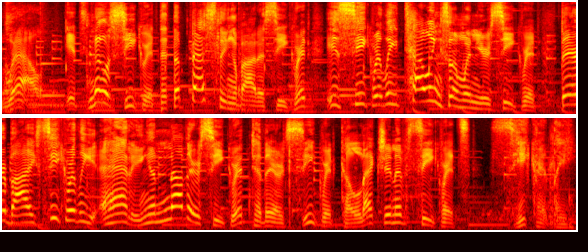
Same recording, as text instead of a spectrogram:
Well, it's no secret that the best thing about a secret is secretly telling someone your secret, thereby secretly adding another secret to their secret collection of secrets. Secretly.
